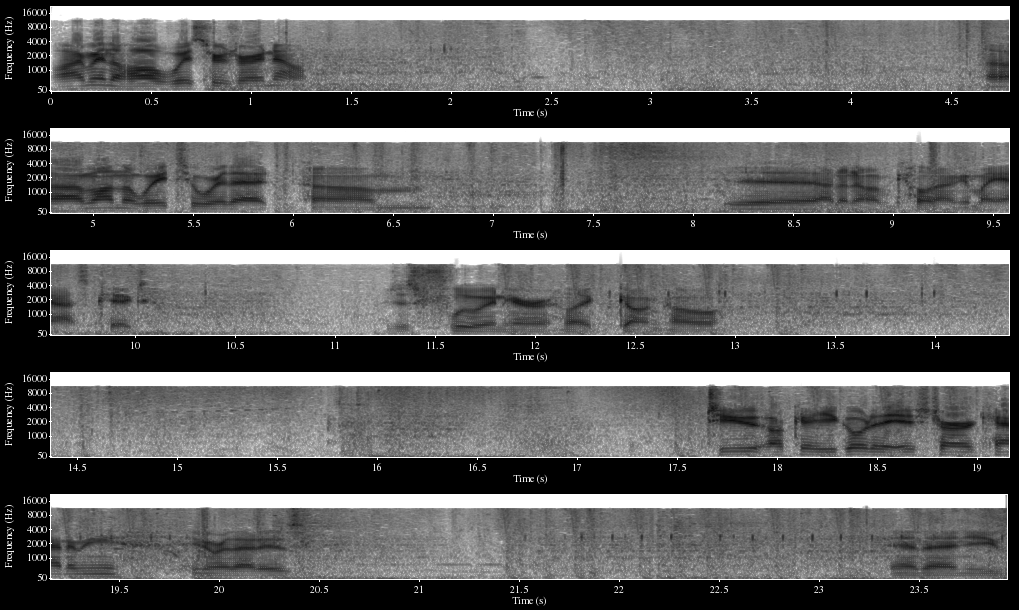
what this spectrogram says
I'm in the Hall of Whispers right now. Uh, I'm on the way to where that, um... Yeah, I don't know, I'm calling out getting my ass kicked. I just flew in here like gung-ho. Do you, okay, you go to the Ishtar Academy, you know where that is? And then you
